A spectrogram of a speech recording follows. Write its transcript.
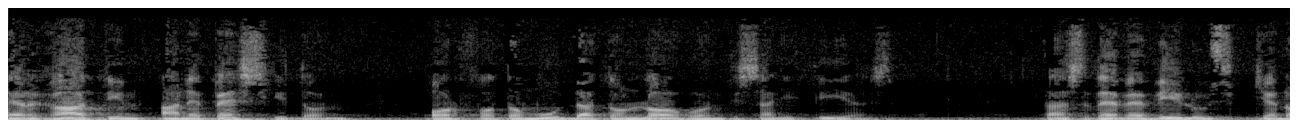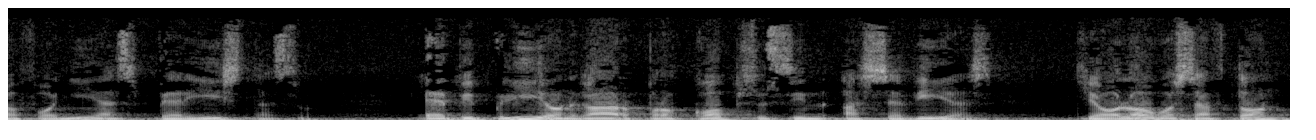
εργάτην ανεπέσχυτον ορθοτομούντα των λόγων της αληθείας. Τας δε βεβήλους καινοφωνίας περιίστασο επιπλέον γάρ προκόψουσιν ασεβίας και ο λόγος αυτόν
